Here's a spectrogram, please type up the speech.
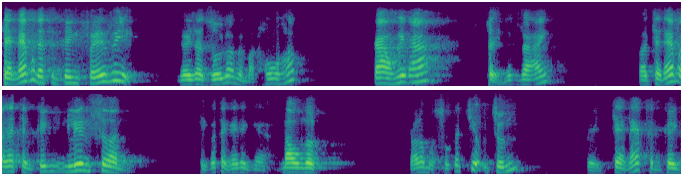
Chèn ép vào thần kinh phế vị, gây ra rối loạn về mặt hô hấp, cao huyết áp, chảy nước dãi. Và chèn ép vào dây thần kinh liên sườn thì có thể gây thành đau ngực. Đó là một số các triệu chứng về chèn ép thần kinh.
